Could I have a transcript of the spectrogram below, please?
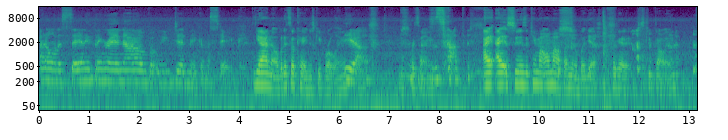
I don't want to say anything right now, but we did make a mistake. Yeah, I know, but it's okay. Just keep rolling. Yeah. Pretend. This happened. I, I as soon as it came out my mouth, I knew. But yeah, forget it. Just keep going.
